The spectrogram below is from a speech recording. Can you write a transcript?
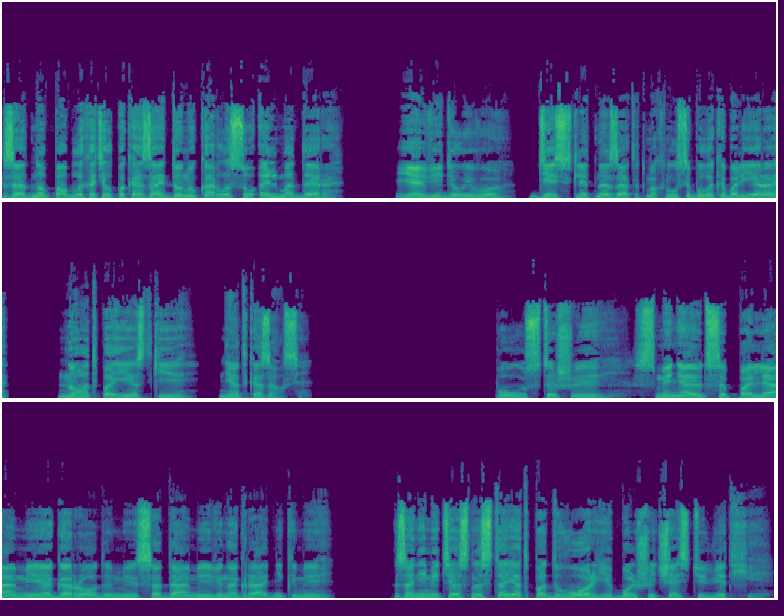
Заодно Пабло хотел показать Дону Карлосу Эль-Мадера. «Я видел его десять лет назад», — отмахнулся было Кабальера, но от поездки не отказался. Пустоши сменяются полями, огородами, садами и виноградниками. За ними тесно стоят подворья, большей частью ветхие.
